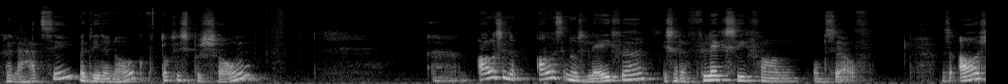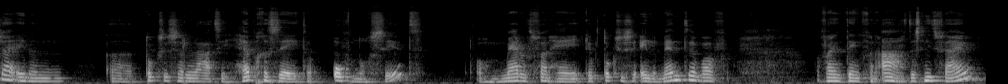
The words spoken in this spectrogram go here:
relatie, met wie dan ook, een toxische persoon. Uh, alles, in, alles in ons leven is een reflectie van onszelf. Dus als jij in een uh, toxische relatie hebt gezeten of nog zit, of merkt van hé, hey, ik heb toxische elementen waarvan, waarvan ik denk van ah, dat is niet fijn.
